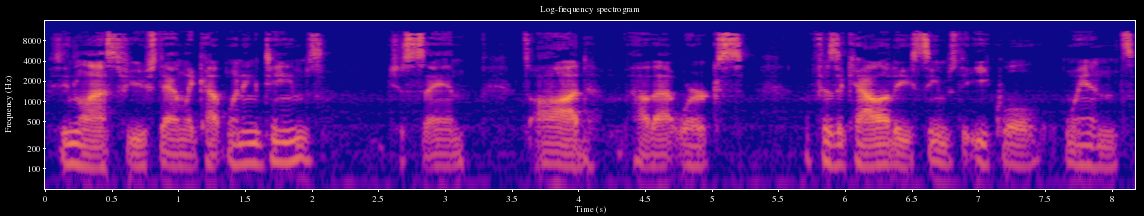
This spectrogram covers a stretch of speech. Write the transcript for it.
You've seen the last few Stanley Cup winning teams. Just saying, it's odd how that works. Physicality seems to equal wins.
